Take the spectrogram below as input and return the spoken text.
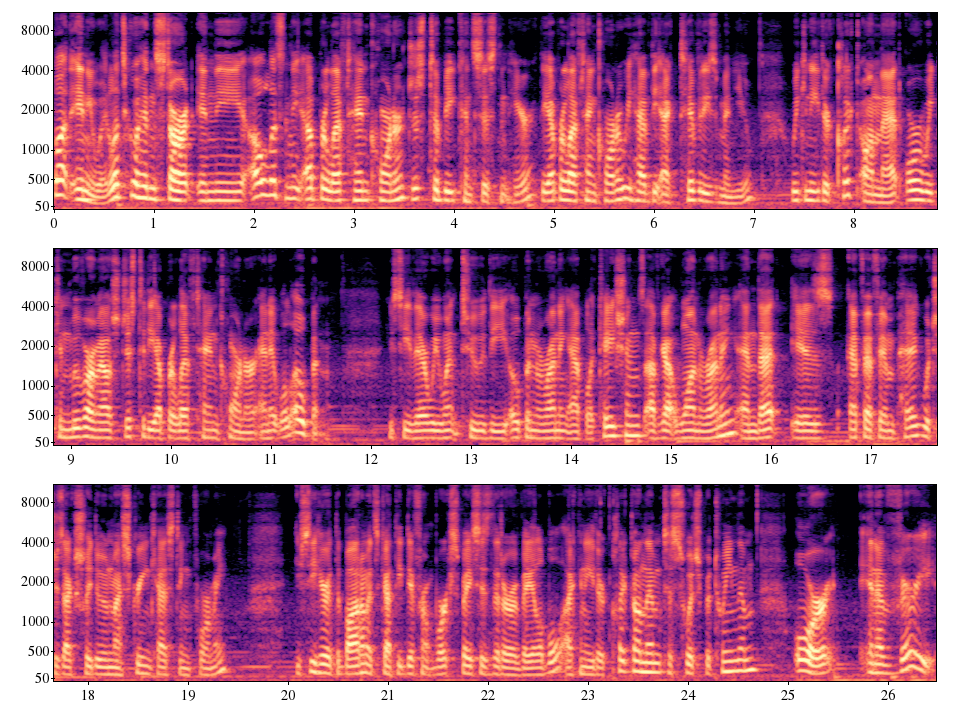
But anyway, let's go ahead and start in the, oh, let's in the upper left-hand corner, just to be consistent here. The upper left-hand corner, we have the Activities menu. We can either click on that, or we can move our mouse just to the upper left-hand corner, and it will open. You see there, we went to the Open Running Applications. I've got one running, and that is FFmpeg, which is actually doing my screencasting for me. You see here at the bottom, it's got the different workspaces that are available. I can either click on them to switch between them, or in a very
